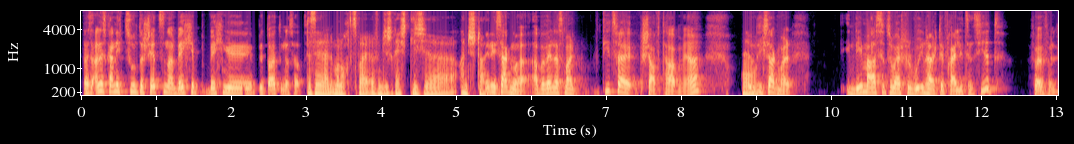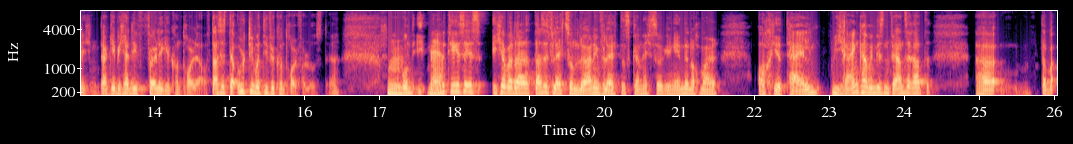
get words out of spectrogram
das ist alles gar nicht zu unterschätzen, an welche, welche Bedeutung das hat. Das sind ja dann immer noch zwei öffentlich-rechtliche Anstalten. Ich sag nur, aber wenn das mal die zwei geschafft haben, ja, ja. und ich sag mal, in dem Maße zum Beispiel, wo Inhalte frei lizenziert veröffentlichen, da gebe ich ja die völlige Kontrolle auf. Das ist der ultimative Kontrollverlust. Ja. Hm. Und meine ja. These ist, ich habe da, das ist vielleicht so ein Learning, vielleicht, das kann ich so gegen Ende nochmal auch hier teilen. Wie ich reinkam in diesen Fernsehrad, äh, da war,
